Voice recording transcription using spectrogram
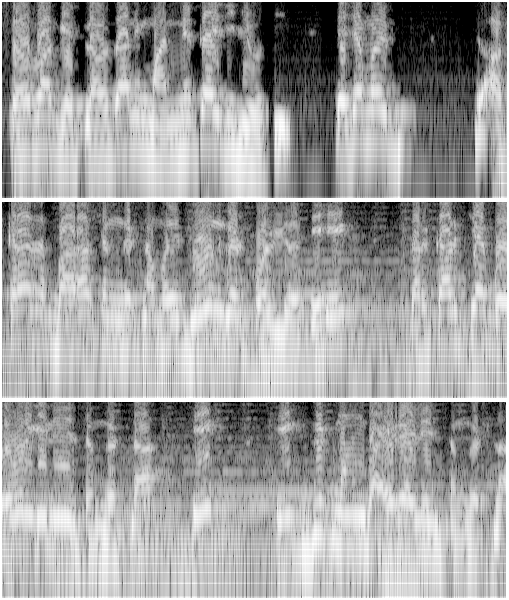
सहभाग घेतला होता आणि मान्यताही दिली होती. त्याच्यामध्ये अकरा बारा संघटनामध्ये दोन गट पडले होते. एक सरकारच्या बरोबर गेलेली संघटना एक एकजूट म्हणून बाहेर आलेली संघटना.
